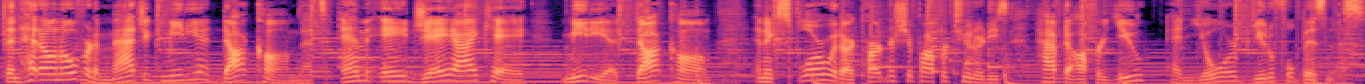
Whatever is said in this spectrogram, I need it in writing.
then head on over to majikmedia.com. That's M A J I K media.com and explore what our partnership opportunities have to offer you and your beautiful business.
